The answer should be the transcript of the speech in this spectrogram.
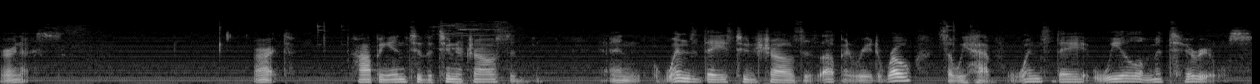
Very nice. Alright, hopping into the tuner trials to, and Wednesday's tuner trials is up and ready to roll. So we have Wednesday wheel materials.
